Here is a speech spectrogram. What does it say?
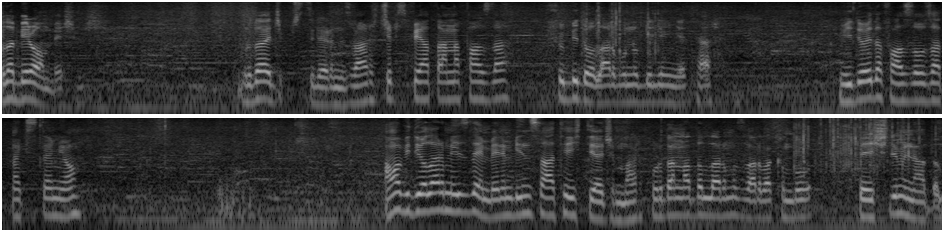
Bu da 1.15'miş. Burada cipslerimiz var. Cips fiyatlarına fazla. Şu 1 dolar bunu bilin yeter. Videoyu da fazla uzatmak istemiyorum. Ama videolarımı izleyin. Benim 1000 saate ihtiyacım var. Burada nadıllarımız var. Bakın bu beşli mi nadıl?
